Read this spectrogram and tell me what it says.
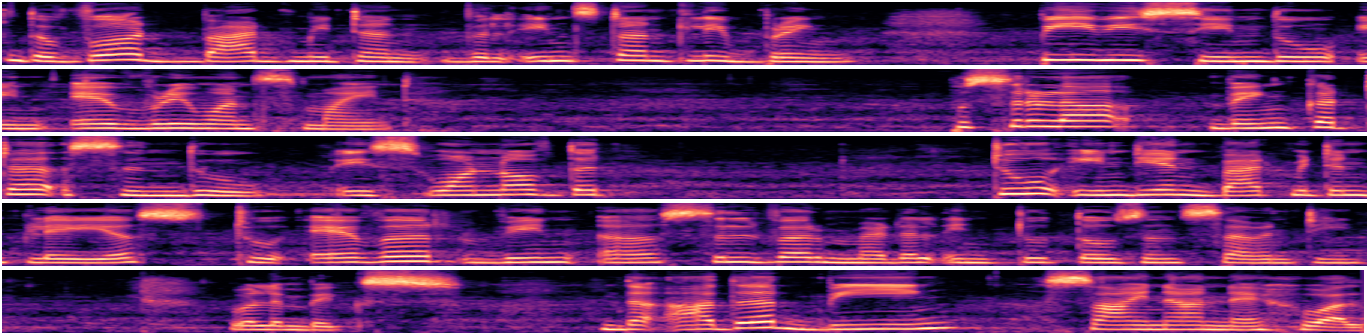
The word badminton will instantly bring P.V. Sindhu in everyone's mind. Pusarla Venkata Sindhu is one of the two Indian badminton players to ever win a silver medal in 2017 Olympics. The other being Saina Nehwal,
